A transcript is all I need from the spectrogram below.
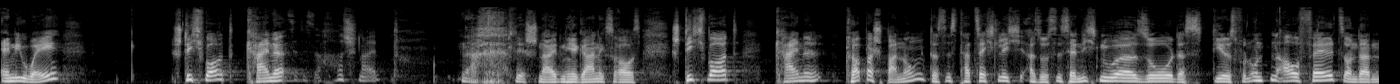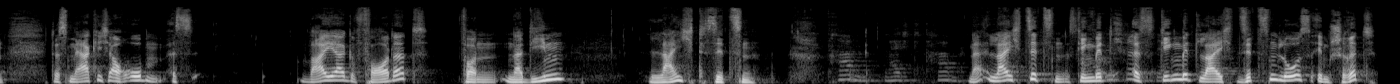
Anyway, Stichwort keine. Du das auch rausschneiden? Ach, wir schneiden hier gar nichts raus. Stichwort keine Körperspannung. Das ist tatsächlich, also es ist ja nicht nur so, dass dir das von unten auffällt, sondern das merke ich auch oben. Es war ja gefordert von Nadine, leicht sitzen. Traben, leicht traben. Na, leicht sitzen. Es ging mit, Schritt, es ja. ging mit leicht sitzen los im Schritt.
